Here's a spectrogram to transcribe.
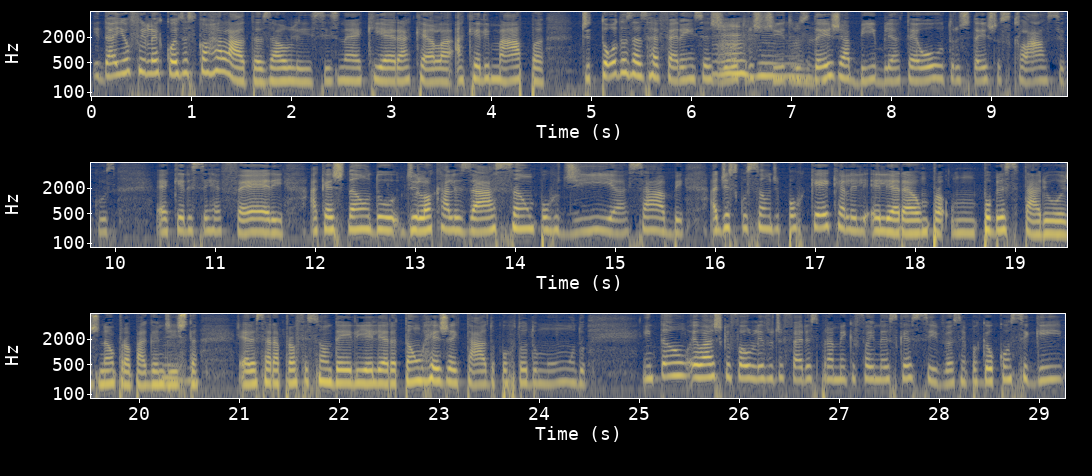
E daí eu fui ler coisas correlatas a Ulisses, né? Que era aquela, aquele mapa de todas as referências de uhum, outros títulos, uhum. desde a Bíblia até outros textos clássicos é, que ele se refere, a questão do, de localizar ação por dia, sabe? A discussão de por que, que ele, ele era um, um publicitário hoje, não um propagandista. Uhum. Era, essa era a profissão dele e ele era tão rejeitado por todo mundo. Então, eu acho que foi o livro de férias para mim que foi inesquecível, assim, porque eu consegui,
